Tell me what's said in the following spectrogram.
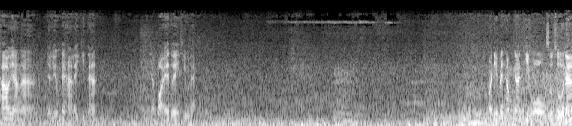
ข้าวยังอะ อย่าลืมไปหาอะไรกินนะ อย่าปล่อยให้ตัวเองหิวแหละ อืม วันนี้ไปทำงานกี่โมงสู้ๆนะ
